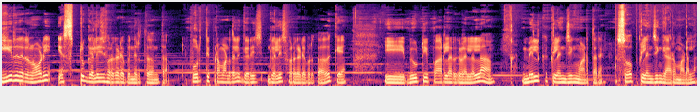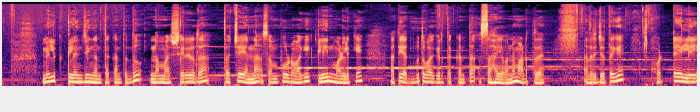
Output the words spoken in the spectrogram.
ಗೀರಿದ್ರೆ ನೋಡಿ ಎಷ್ಟು ಗಲೀಜು ಹೊರಗಡೆ ಬಂದಿರ್ತದಂತ. ಪೂರ್ತಿ ಪ್ರಮಾಣದಲ್ಲಿ ಗಲೀಜ್, ಗಲೀಜು ಹೊರಗಡೆ ಬರ್ತದೆ. ಅದಕ್ಕೆ ಈ ಬ್ಯೂಟಿ ಪಾರ್ಲರ್ಗಳಲ್ಲೆಲ್ಲ ಮಿಲ್ಕ್ ಕ್ಲೆನ್ಸಿಂಗ್ ಮಾಡ್ತಾರೆ. ಸೋಪ್ ಕ್ಲೆನ್ಸಿಂಗ್ ಯಾರೂ ಮಾಡಲ್ಲ. ಮಿಲ್ಕ್ ಕ್ಲೆನ್ಸಿಂಗ್ ಅಂತಕ್ಕಂಥದ್ದು ನಮ್ಮ ಶರೀರದ ತ್ವಚೆಯನ್ನು ಸಂಪೂರ್ಣವಾಗಿ ಕ್ಲೀನ್ ಮಾಡಲಿಕ್ಕೆ ಅತಿ ಅದ್ಭುತವಾಗಿರ್ತಕ್ಕಂಥ ಸಹಾಯವನ್ನು ಮಾಡುತ್ತದೆ. ಅದರ ಜೊತೆಗೆ ಹೊಟ್ಟೆಯಲ್ಲಿ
